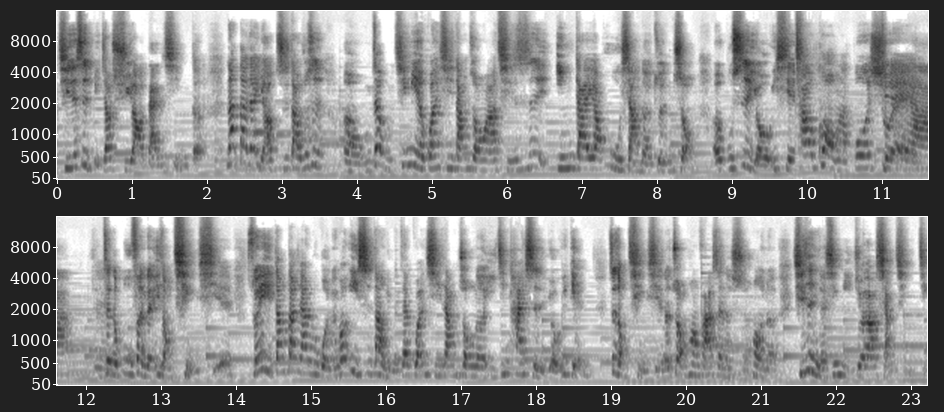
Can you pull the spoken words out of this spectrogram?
其实是比较需要担心的。那大家也要知道，就是呃，我们在我们亲密的关系当中啊，其实是应该要互相的尊重，而不是有一些操控啊、剥削啊。这个部分的一种倾斜，所以当大家如果能够意识到你们在关系当中呢，已经开始有一点这种倾斜的状况发生的时候呢，其实你的心里就要响起警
